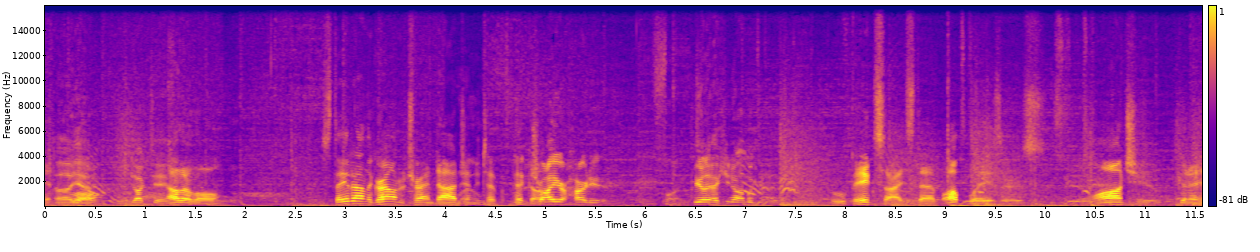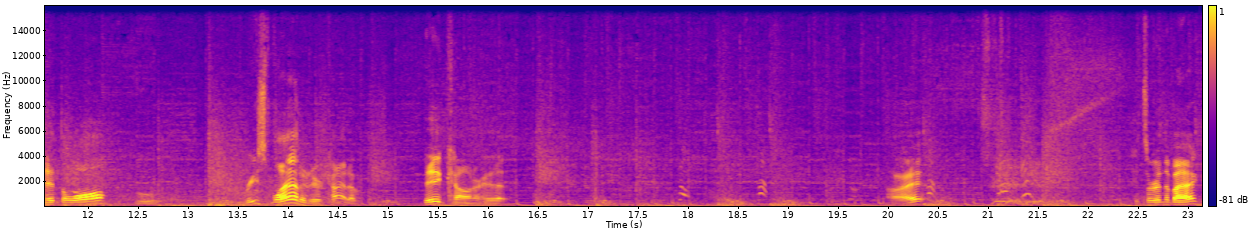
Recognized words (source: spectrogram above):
Hitting Uh, low. yeah, duct tape. Another low. Stayed on the ground to try and dodge any type of pickup. Try your hardest. You're like, you know, I'm a, Ooh, big sidestep. Up lasers. Launch you. Gonna hit the wall. Ooh. Resplatted her, kind of. Big counter hit. Alright. Her in the back.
